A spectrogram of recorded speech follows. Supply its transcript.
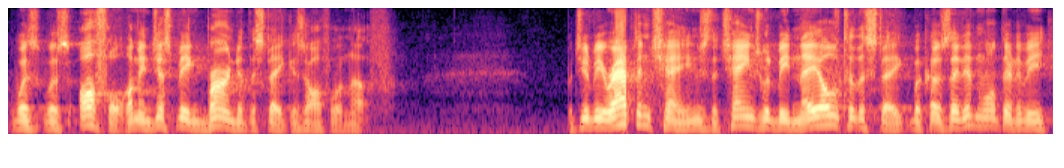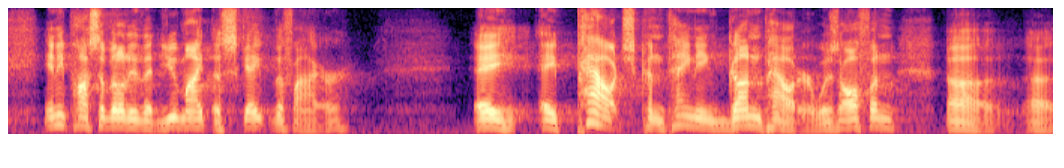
was, was awful. I mean, just being burned at the stake is awful enough. But you'd be wrapped in chains. The chains would be nailed to the stake because they didn't want there to be any possibility that you might escape the fire. A, a pouch containing gunpowder was often uh, uh,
